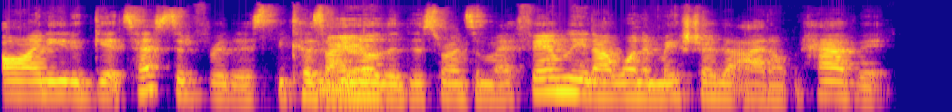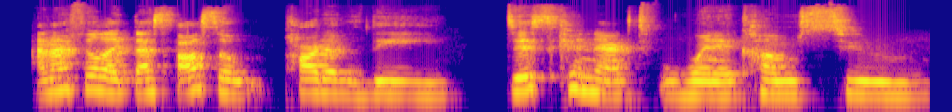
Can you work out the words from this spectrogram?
oh, I need to get tested for this because yeah. I know that this runs in my family and I want to make sure that I don't have it. And I feel like that's also part of the disconnect when it comes to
